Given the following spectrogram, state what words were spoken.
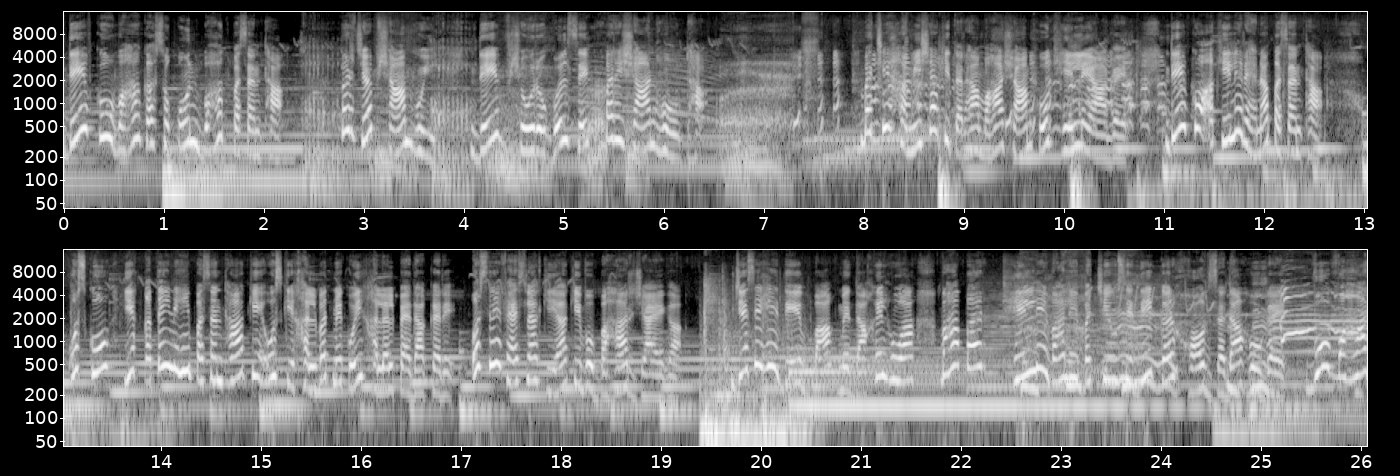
देव को वहाँ का सुकून बहुत पसंद था। पर जब शाम हुई, देव शोरोगुल से परेशान हो उठा। बच्चे हमेशा की तरह वहाँ शाम को खेलने आ गए। देव को अकेले रहना पसंद था। उसको ये कतई नहीं पसंद था कि उसकी खलबत में कोई खलल पैदा करे। उसने फैसला किया कि वो बाहर जाएगा। जैसे ही देव बाग में दाखिल हुआ, वहाँ पर खेलने वाले बच्चे उसे देखकर खौफजदा हो गए। वो वहाँ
